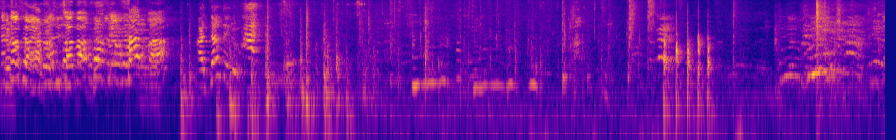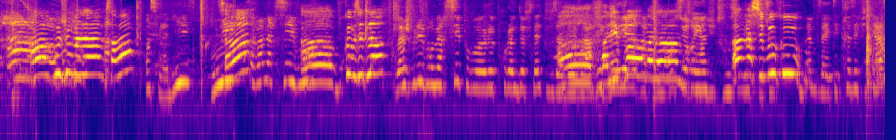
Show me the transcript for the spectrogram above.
14h, ça va. Ça va. Ah, bonjour madame, ça la bise. Ça va Ça va, merci. Et vous Ah, pourquoi vous êtes là bah, Je voulais vous remercier pour euh, le problème de fenêtre que vous avez Ah, fallait réglé pas, madame. C'est rien du tout. Ah, merci beaucoup Même, Vous avez été très efficace.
